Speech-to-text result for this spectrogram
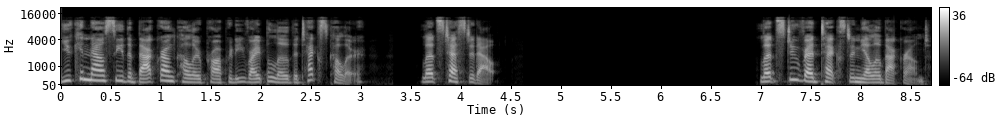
You can now see the background color property right below the text color. Let's test it out. Let's do red text and yellow background.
